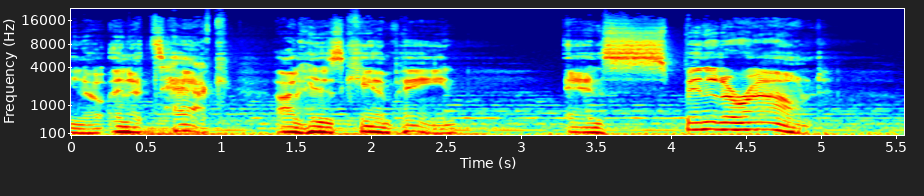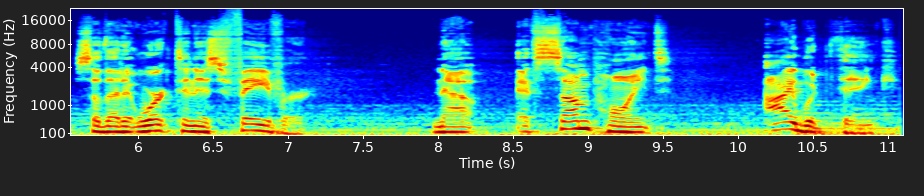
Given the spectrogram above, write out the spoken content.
you know, an attack on his campaign and spin it around so that it worked in his favor. Now, at some point, I would think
